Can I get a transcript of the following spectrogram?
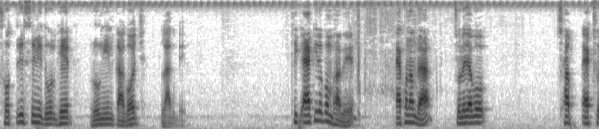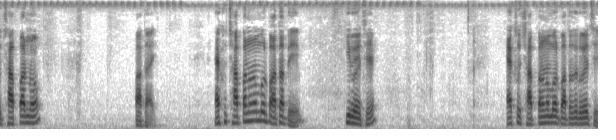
ছত্রিশ সেমি দৈর্ঘ্যের রঙিন কাগজ লাগবে। ঠিক একই রকমভাবে এখন আমরা চলে যাব ছাপ একশো ছাপ্পান্ন পাতায়। একশো ছাপ্পান্ন নম্বর পাতাতে কি রয়েছে? একশো ছাপ্পান্ন নম্বর পাতাতে রয়েছে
